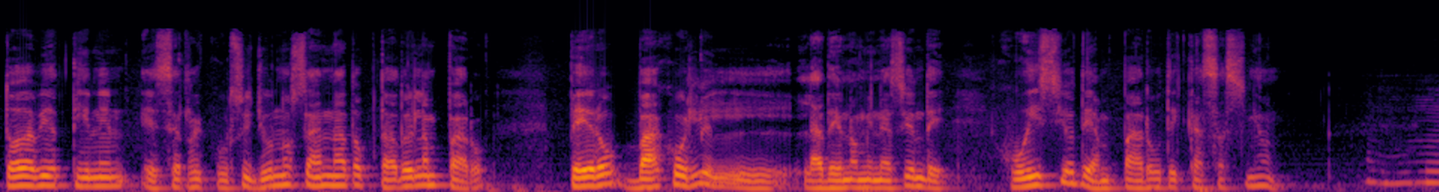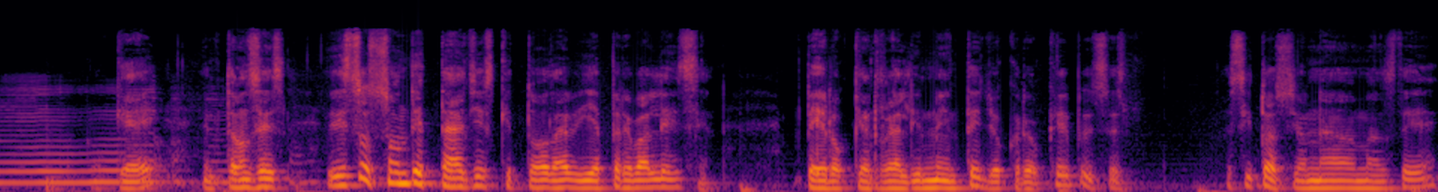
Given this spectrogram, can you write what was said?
todavía tienen ese recurso y unos han adoptado el amparo, pero bajo la denominación de juicio de amparo de casación. Mm. Entonces, esos son detalles que todavía prevalecen, pero que realmente yo creo que pues, es situación nada más de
